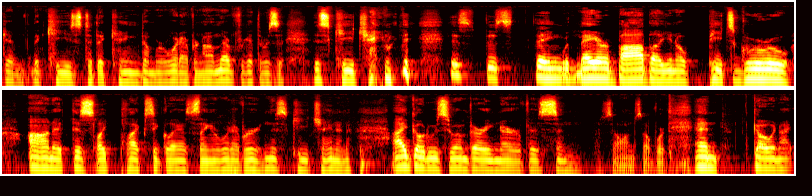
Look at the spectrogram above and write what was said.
give the keys to the kingdom or whatever. And I'll never forget there was a, this keychain this this thing with Meher Baba, you know, Pete's guru on it, this like plexiglass thing or whatever, and this keychain. And I go to his room, I'm very nervous and so on and so forth. And go and I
